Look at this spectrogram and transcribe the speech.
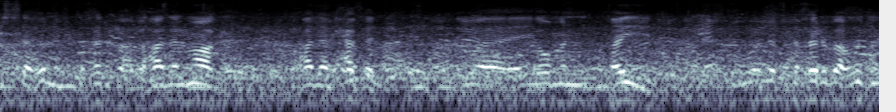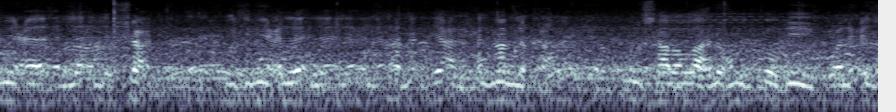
نستاهل نفتخر بهذا الموقع وهذا الحفل ويوم طيب ونفتخر به ال- الشعب وجميع يعني المملكة. وإن شاء الله لهم التوفيق والعز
